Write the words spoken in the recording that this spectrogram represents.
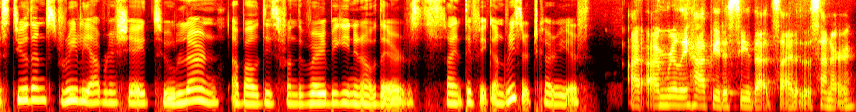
students really appreciate to learn about this from the very beginning of their scientific and research careers. I, I'm really happy to see that side of the center.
